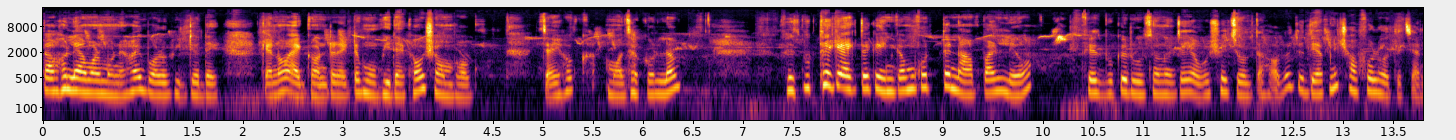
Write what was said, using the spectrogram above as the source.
তাহলে আমার মনে হয় বড় ভিডিও দেখ, কেন এক ঘণ্টার একটা মুভি দেখাও সম্ভব। যাই হোক, মজা করলাম। ফেসবুক থেকে এক টাকা ইনকাম করতে না পারলেও ফেসবুকের রুলস অনুযায়ী অবশ্যই চলতে হবে, যদি আপনি সফল হতে চান।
